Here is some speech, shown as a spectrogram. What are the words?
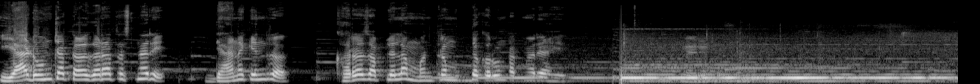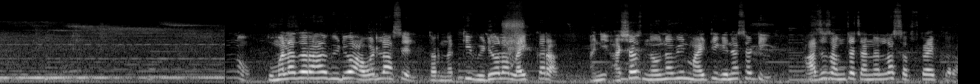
या डोमच्या तळघरात असणारे ध्यान केंद्र खरंच आपल्याला मंत्रमुग्ध करून टाकणारे आहे. तुम्हाला जर हा व्हिडिओ आवडला असेल तर नक्की व्हिडिओला लाईक करा आणि अशाच नवनवीन माहिती घेण्यासाठी आजच आमच्या चॅनलला सबस्क्राईब करा.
